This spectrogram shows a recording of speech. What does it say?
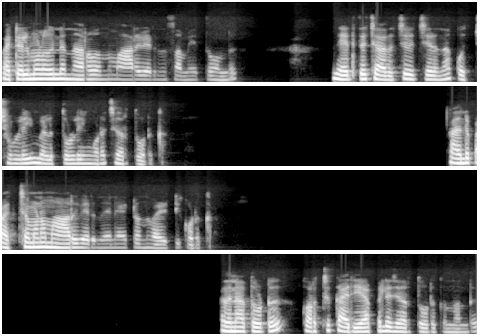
വറ്റൽമുളകിന്റെ നിറം ഒന്ന് മാറി വരുന്ന സമയത്ത് കൊണ്ട് നേരത്തെ ചതച്ച് വെച്ചിരുന്ന കൊച്ചുള്ളിയും വെളുത്തുള്ളിയും കൂടെ ചേർത്ത് കൊടുക്കാം. അതിന്റെ പച്ചമണം മാറി വരുന്നതിനായിട്ടൊന്ന് വഴറ്റി കൊടുക്കാം. അതിനകത്തോട്ട് കുറച്ച് കരിയാപ്പില ചേർത്ത് കൊടുക്കുന്നുണ്ട്.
